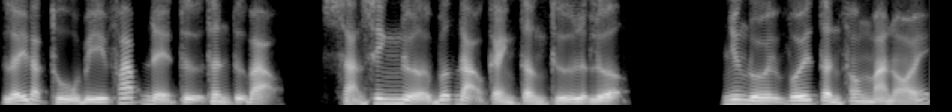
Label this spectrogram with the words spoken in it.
lấy đặc thù bí pháp để tự thân tự bạo, sản sinh nửa bước đạo cảnh tầng thứ lực lượng. Nhưng đối với Tần Phong mà nói,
